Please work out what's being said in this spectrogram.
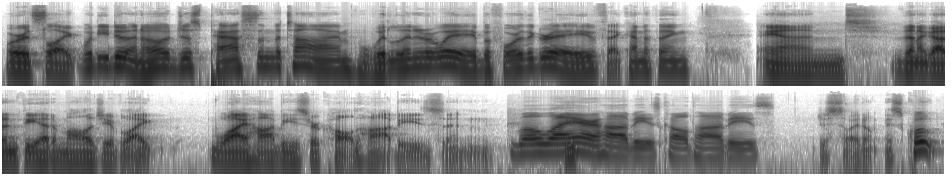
Where it's like, what are you doing? Oh, just passing the time, whittling it away before the grave, that kind of thing. And then I got into the etymology of like why hobbies are called hobbies and Well, why are hobbies called hobbies? Just so I don't misquote.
